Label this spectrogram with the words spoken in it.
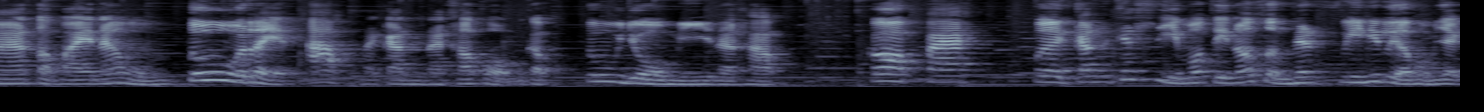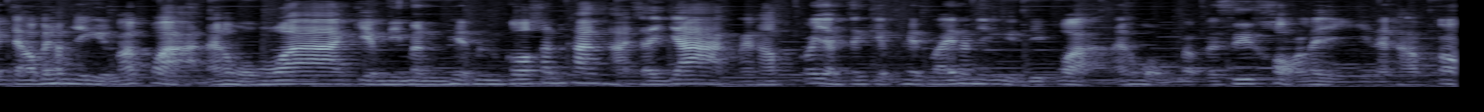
มาต่อไปนะผม ตู้เรทอัพนะกันนะครับผมกับตู้โยมีนะครับ ก็ไป เปิดกันแค่สี่โมติเนาะส่วนเพชรฟรีที่เหลือผมอยากจะเอาไปทำอย่างอื่นมากกว่านะครับผมเพราะว่าเกมนี้มันเพชรมันก็ค่อนข้างหาจะยากนะครับก็อยากจะเก็บเพชรไว้ทำอย่างอื่นดีกว่านะครับผมแบบไปซื้อของอะไรอย่างนี้นะครับก็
